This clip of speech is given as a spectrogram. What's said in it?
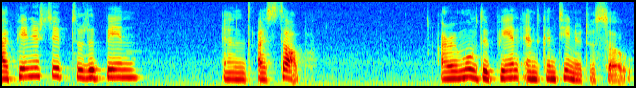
I finished it to the pin and I stop. I remove the pin and continue to sew.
